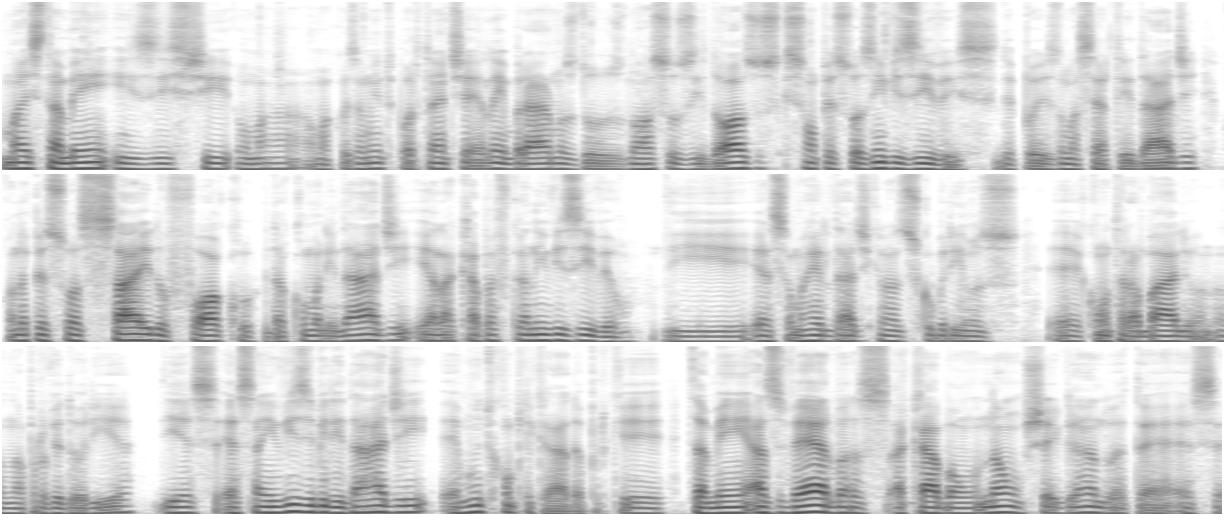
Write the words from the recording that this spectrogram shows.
mas também existe uma, uma coisa muito importante, é lembrarmos dos nossos idosos, que são pessoas invisíveis. Depois de uma certa idade, quando a pessoa sai do foco da comunidade, ela acaba ficando invisível. E essa é uma realidade que nós descobrimos é, com o trabalho na provedoria. E essa invisibilidade é muito complicada, porque também as verbas acabam não chegando até esse,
